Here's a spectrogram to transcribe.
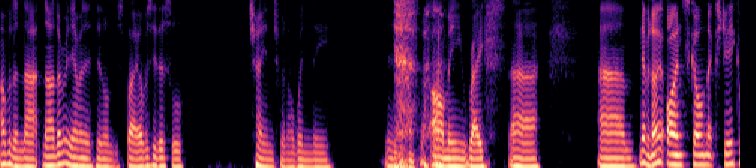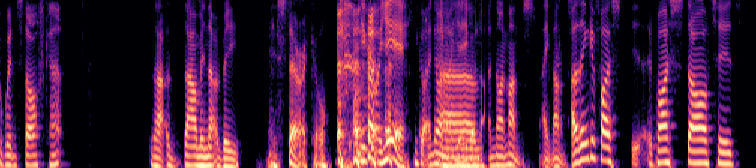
other than that, no, I don't really have anything on display. Obviously, this will change when I win the you know, army race. Uh, um, Never know. Iron Skull next year could win Staff Cat. that, that I mean, that would be hysterical. You got a year. You got a nine. yeah, you Um, got nine months, eight months I think if I if I started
